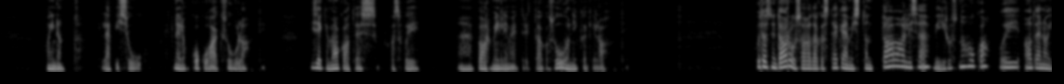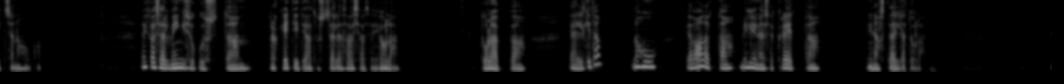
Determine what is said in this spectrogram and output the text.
ainult läbi suu ehk neil on kogu aeg suu lahti, isegi magades kas või paar millimeetrit, aga suu on ikkagi lahti kuidas nüüd aru saada, kas tegemist on tavalise viirusnohuga või adenoidse nohuga? no ega seal mingisugust äh, raketiteadust selles asjas ei ole. tuleb äh, jälgida nohu ja vaadata, milline sekreet äh, ninast välja tuleb.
